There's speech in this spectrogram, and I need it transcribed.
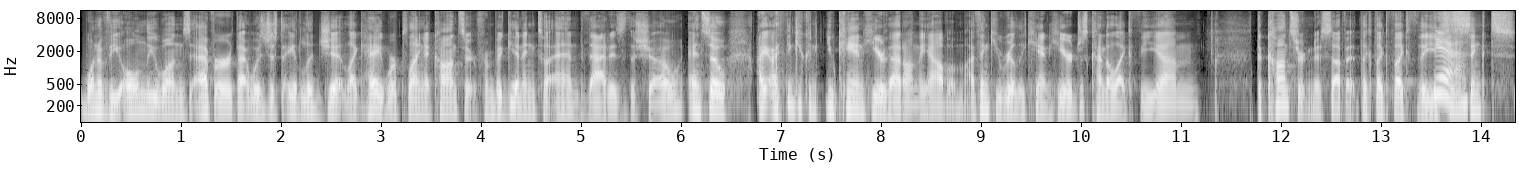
one of the only ones ever that was just a legit like hey we're playing a concert from beginning to end that is the show. And so I, I think you can you can hear that on the album. I think you really can hear just kind of like the um the concertness of it like like like the Yeah. succinct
